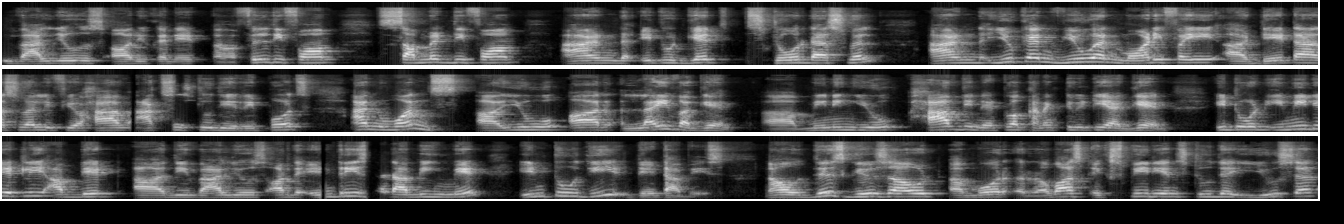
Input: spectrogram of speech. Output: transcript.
the values or you can uh, fill the form submit the form and it would get stored as well. And you can view and modify uh, data as well if you have access to the reports. And once uh, you are live again uh, meaning you have the network connectivity again it would immediately update uh, the values or the entries that are being made into the database. Now this gives out a more robust experience to the user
